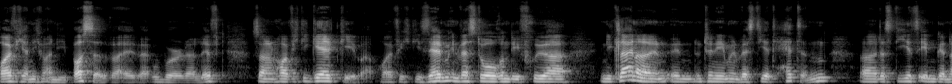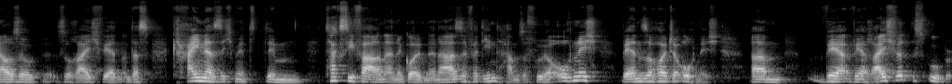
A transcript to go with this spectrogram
häufig ja nicht nur an die Bosse bei, bei Uber oder Lyft, sondern häufig die Geldgeber. Häufig dieselben Investoren, die früher in die kleineren in, in Unternehmen investiert hätten, äh, dass die jetzt eben genauso so reich werden und dass keiner sich mit dem Taxifahren eine goldene Nase verdient, haben sie früher auch nicht, werden sie heute auch nicht. Ähm, wer, wer reich wird, ist Uber.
